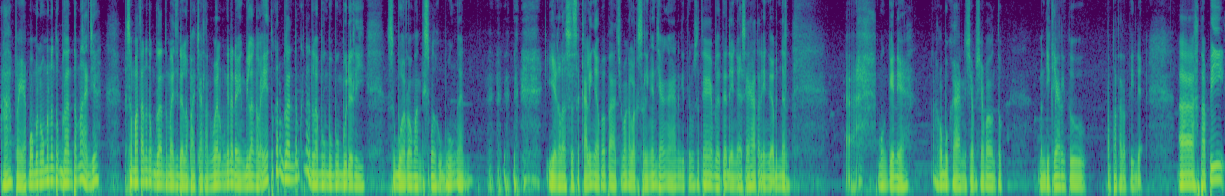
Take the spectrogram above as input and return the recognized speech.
apa ya momen-momen untuk berantem aja. Kesempatan untuk berantem aja dalam pacaran. Well mungkin ada yang bilang kalau eh itu kan berantem kan adalah bumbu-bumbu dari sebuah romantisme hubungan Iya kalau sesekali nggak apa-apa, cuma kalau keseringan jangan gitu. Maksudnya berarti ada yang nggak sehat, ada yang nggak bener. Ah, mungkin ya. Aku bukan siapa-siapa untuk mendeklar itu tepat atau tidak. Ah, tapi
